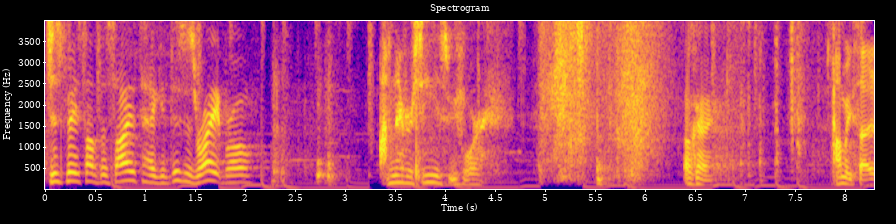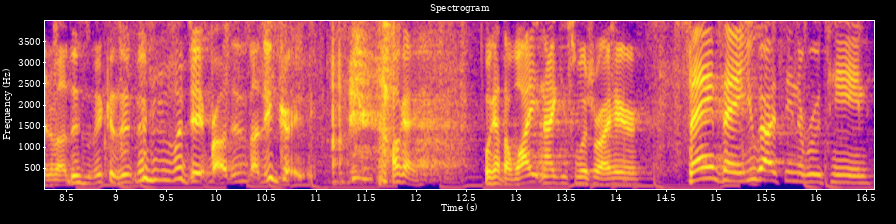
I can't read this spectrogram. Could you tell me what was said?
just based off the size tag, if this is right, bro, I've never seen this before. Okay. I'm excited about this because this is legit, bro. This is about to be crazy. Okay, we got the white Nike swoosh right here. Same thing, you guys seen the routine.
